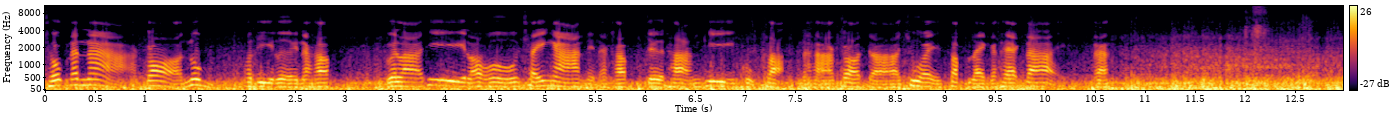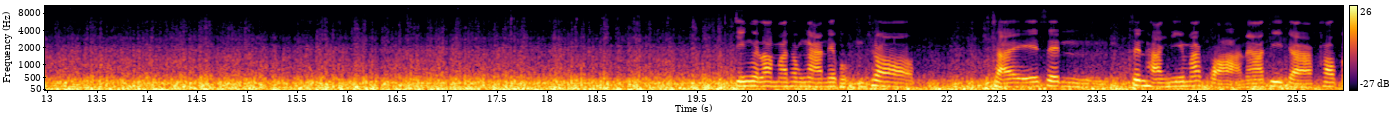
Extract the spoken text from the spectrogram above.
โชคด้านหน้าก็นุ่มพอดีเลยนะครับ เวลาที่เราใช้งานเนี่ยนะครับ เจอทางที่ขรุขระนะฮะก็จะช่วยซับแรงกระแทกได้นะ ริงเวลามาทำงานเนี่ยผมชอบใช้เส้นเส้นทางนี้มากกว่านะที่จะเข้าไป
